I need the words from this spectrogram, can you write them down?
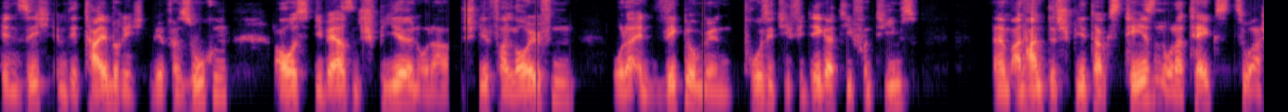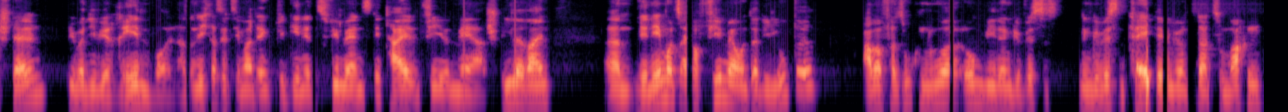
in sich im Detail berichten. Wir versuchen aus diversen Spielen oder Spielverläufen oder Entwicklungen, positiv wie negativ von Teams, ähm, anhand des Spieltags Thesen oder Takes zu erstellen, über die wir reden wollen. Also nicht, dass jetzt jemand denkt, wir gehen jetzt viel mehr ins Detail, viel mehr Spiele rein. Ähm, wir nehmen uns einfach viel mehr unter die Lupe, aber versuchen nur irgendwie einen, gewisses, einen gewissen Take, den wir uns dazu machen,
